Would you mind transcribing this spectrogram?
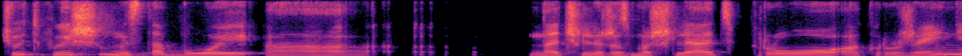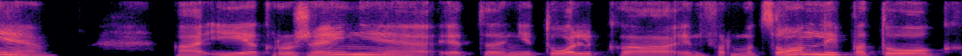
Чуть выше мы с тобой а, начали размышлять про окружение, и окружение — это не только информационный поток,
